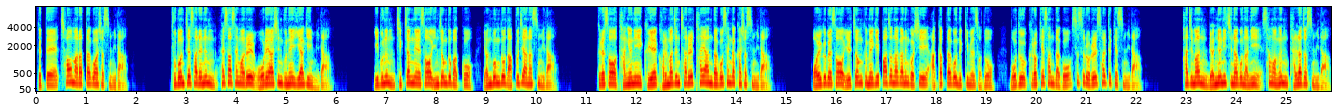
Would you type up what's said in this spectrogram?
그때 처음 알았다고 하셨습니다. 두 번째 사례는 회사 생활을 오래 하신 분의 이야기입니다. 이분은 직장 내에서 인정도 받고 연봉도 나쁘지 않았습니다. 그래서 당연히 그에 걸맞은 차를 타야 한다고 생각하셨습니다. 월급에서 일정 금액이 빠져나가는 것이 아깝다고 느끼면서도 모두 그렇게 산다고 스스로를 설득했습니다. 하지만 몇 년이 지나고 나니 상황은 달라졌습니다.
